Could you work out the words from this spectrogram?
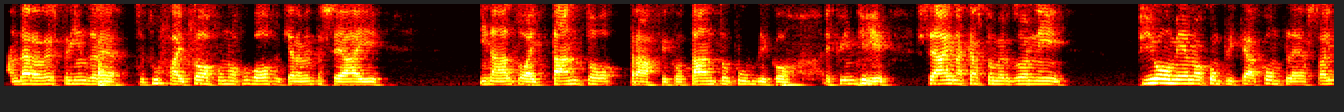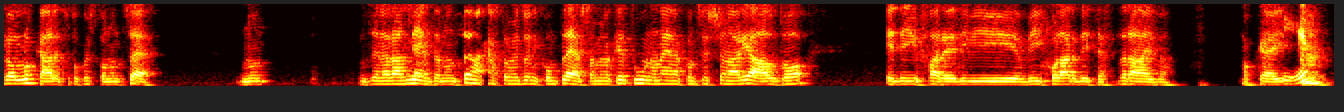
andare a restringere, se tu fai tofu, mofu, bofu, chiaramente se hai in alto hai tanto traffico, tanto pubblico e quindi se hai una customer journey più o meno complica- complessa a livello locale tutto questo non c'è. Non, generalmente certo. non c'è una customer journey complessa a meno che tu non hai una concessionaria auto e devi fare, devi veicolare dei test drive, ok? E?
